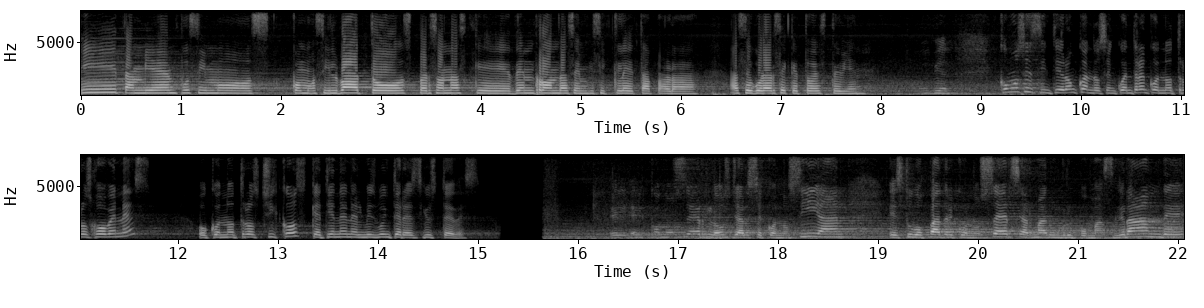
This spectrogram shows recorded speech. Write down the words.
y también pusimos como silbatos, personas que den rondas en bicicleta para asegurarse que todo esté bien. Muy bien. ¿Cómo se sintieron cuando se encuentran con otros jóvenes o con otros chicos que tienen el mismo interés que ustedes? El, el conocerlos, ya se conocían, estuvo padre conocerse, armar un grupo más grande,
